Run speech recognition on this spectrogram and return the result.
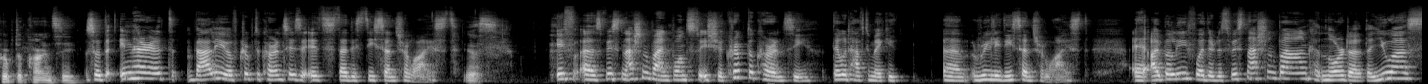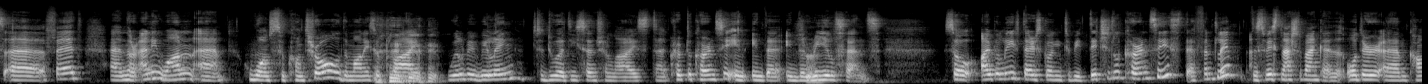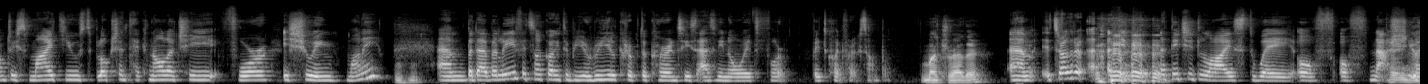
cryptocurrency. So the inherent value of cryptocurrencies is that it's decentralized. Yes. If a Swiss National Bank wants to issue a cryptocurrency, they would have to make it um, really decentralized. Uh, I believe whether the Swiss National Bank, nor the, the US uh, Fed, uh, nor anyone uh, who wants to control the money supply will be willing to do a decentralized uh, cryptocurrency in, in the, in the sure. real sense. So I believe there's going to be digital currencies, definitely. The Swiss National Bank and other um, countries might use the blockchain technology for issuing money. Mm-hmm. Um, but I believe it's not going to be real cryptocurrencies as we know it for Bitcoin, for example. Much rather? Um, it's rather a, a, a, digitalized way of, of national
